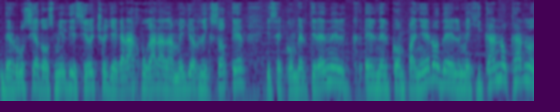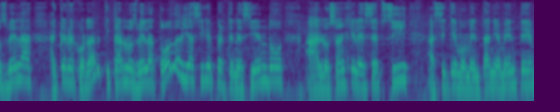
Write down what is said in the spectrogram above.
de Rusia 2018. Llegará a jugar a la Major League Soccer y se convertirá en el, en el compañero del mexicano Carlos Vela. Hay que recordar que Carlos Vela todavía sigue perteneciendo a Los Ángeles FC, así que momentáneamente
